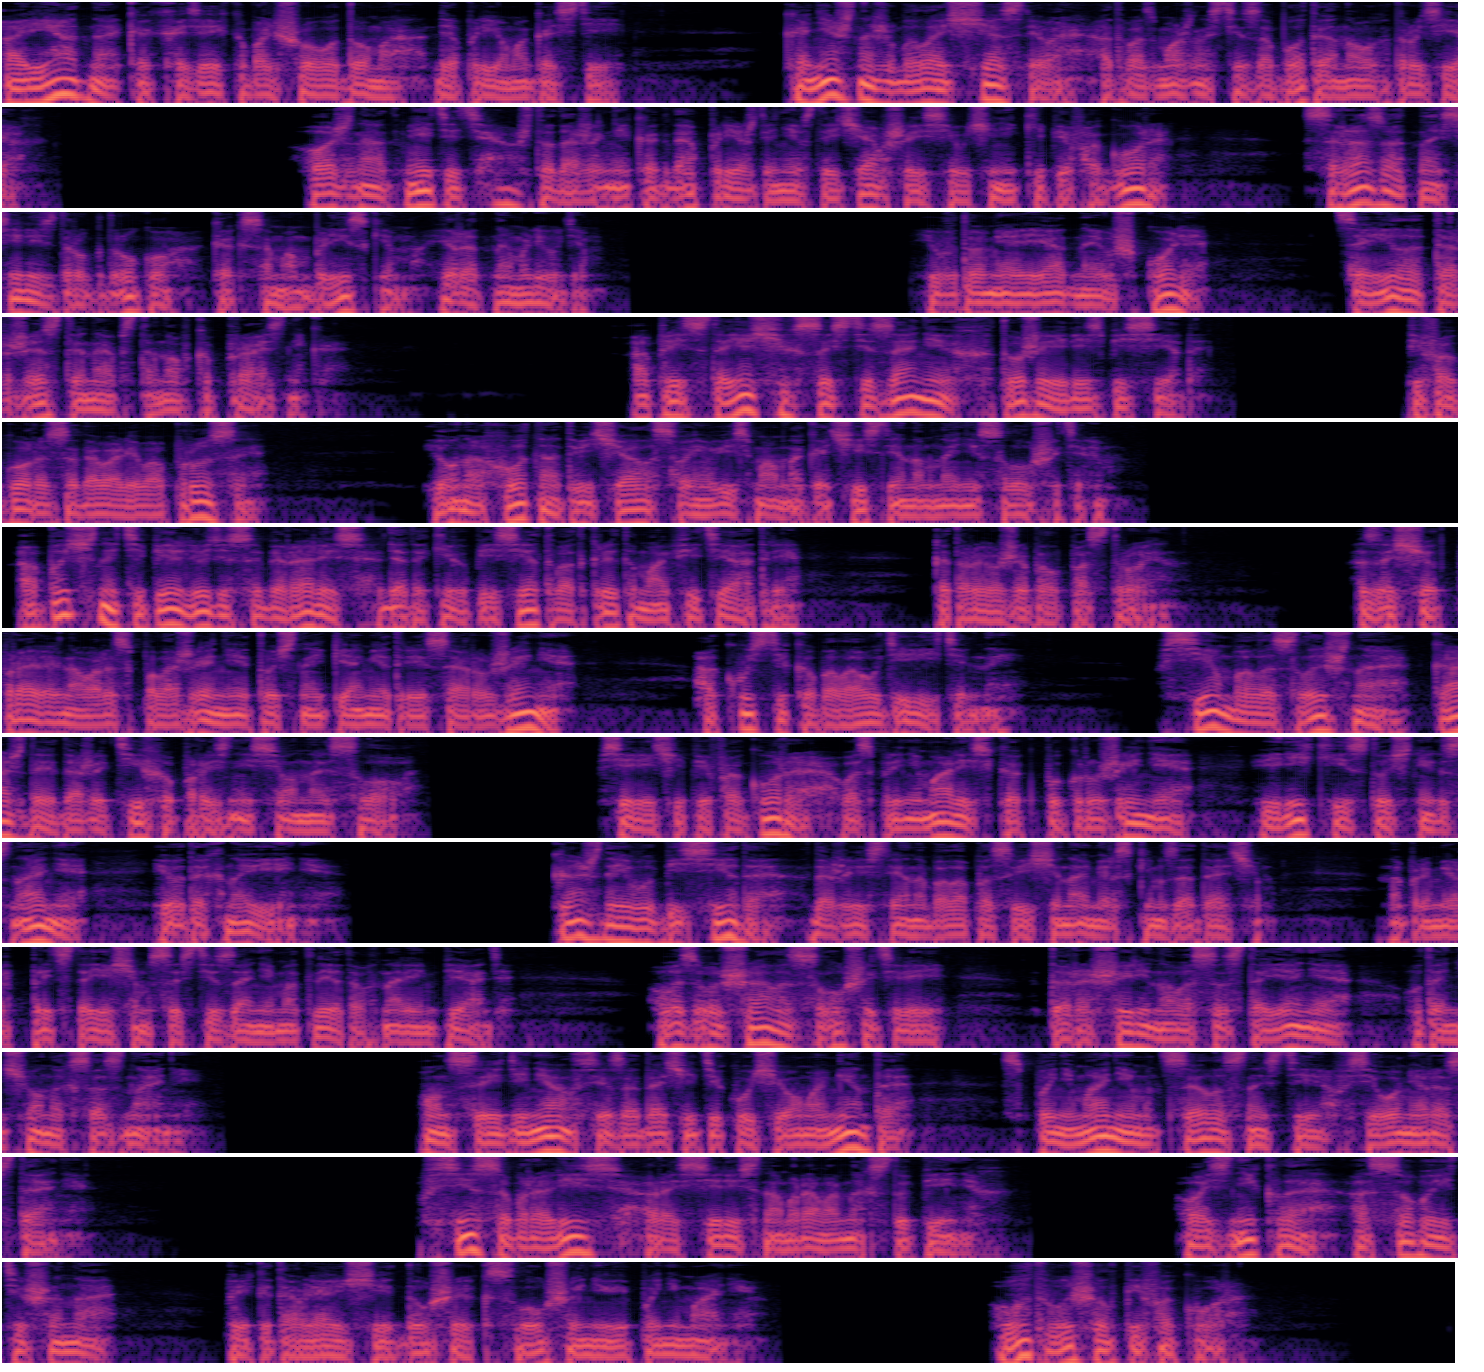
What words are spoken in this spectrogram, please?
Ариадна, как хозяйка большого дома для приема гостей, Конечно же, была счастлива от возможности заботы о новых друзьях. Важно отметить, что даже никогда прежде не встречавшиеся ученики Пифагора сразу относились друг к другу как к самым близким и родным людям. И в доме Ариадны в школе царила торжественная обстановка праздника. О предстоящих состязаниях тоже велись беседы. Пифагора задавали вопросы, и он охотно отвечал своим весьма многочисленным ныне слушателям. Обычно теперь люди собирались для таких бесед в открытом амфитеатре, который уже был построен. За счет правильного расположения и точной геометрии сооружения акустика была удивительной. Всем было слышно каждое даже тихо произнесенное слово. Все речи Пифагора воспринимались как погружение в великий источник знания и вдохновения. Каждая его беседа, даже если она была посвящена мирским задачам, например, предстоящим состязаниям атлетов на Олимпиаде, возвышала слушателей до расширенного состояния утонченных сознаний. Он соединял все задачи текущего момента с пониманием целостности всего мироздания. Все собрались, расселись на мраморных ступенях. Возникла особая тишина, приготовляющая души к слушанию и пониманию. Вот вышел Пифагор –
